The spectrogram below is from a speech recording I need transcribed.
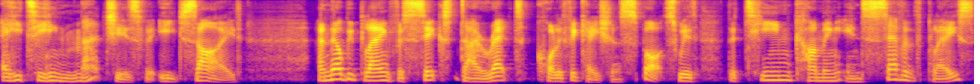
18 matches for each side. And they'll be playing for six direct qualification spots, with the team coming in seventh place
